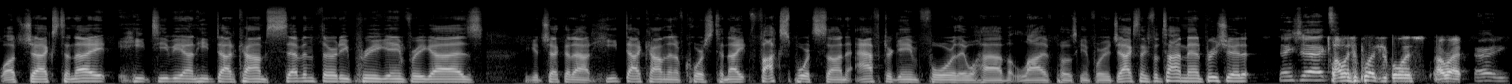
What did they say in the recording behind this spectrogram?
Watch Jax tonight. Heat TV on Heat.com. 7:30 pregame for you guys. You can check that out. Heat.com. Then, of course, tonight, Fox Sports Sun after Game Four, they will have live post game for you. Jax, thanks for the time, man. Appreciate it. Thanks, Jax. Always a pleasure, boys. All right. Alrighty.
